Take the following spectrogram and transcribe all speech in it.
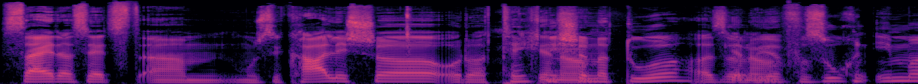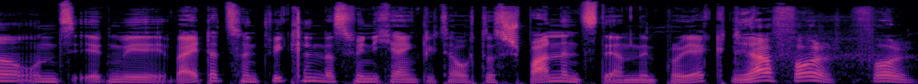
sei das jetzt ähm, musikalischer oder technischer Genau. Natur. Also Genau. wir versuchen immer, uns irgendwie weiterzuentwickeln. Das finde ich eigentlich auch das Spannendste an dem Projekt. Ja, voll, voll.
